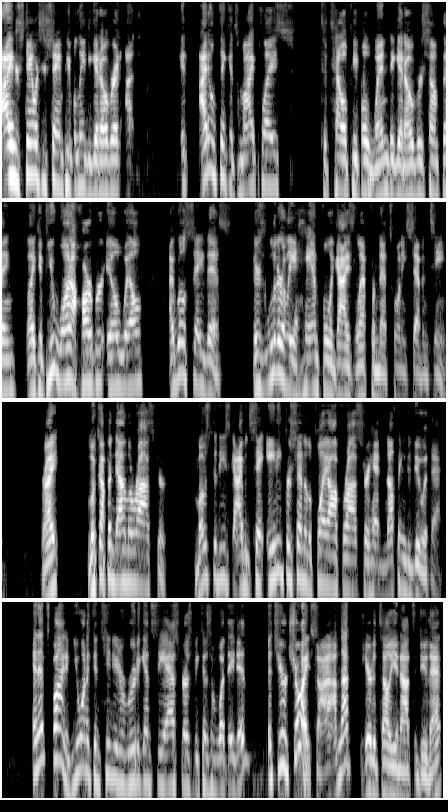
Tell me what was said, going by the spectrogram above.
I understand what you're saying. People need to get over it. I, it. I don't think it's my place to tell people when to get over something. Like if you want to harbor ill will, I will say this: there's literally a handful of guys left from that 2017. Right? Look up and down the roster. Most of these guys, I would say 80% of the playoff roster had nothing to do with that. And it's fine. If you want to continue to root against the Astros because of what they did, it's your choice. I'm not here to tell you not to do that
